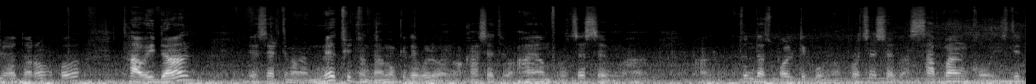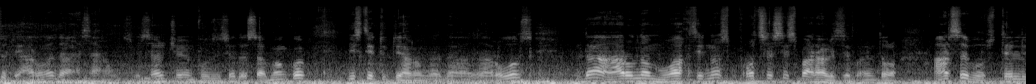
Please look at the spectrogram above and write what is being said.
შეატარო ხო თავიდან ეს ერთი მაგრამ მე თვითონ დამოკიდებულება მაქვს ასეთ რომ აი ამ პროცესებმა თუნდაც პოლიტიკურმა პროცესებმა საბანკო ინსტიტუტი არ უნდა დაასრულოს. ეს არის ჩემი პოზიცია და საბანკო ინსტიტუტი არ უნდა დაასრულოს და არ უნდა მოახდინოს პროცესის პარალიზება, იმიტომ რომ არსებობს თელი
